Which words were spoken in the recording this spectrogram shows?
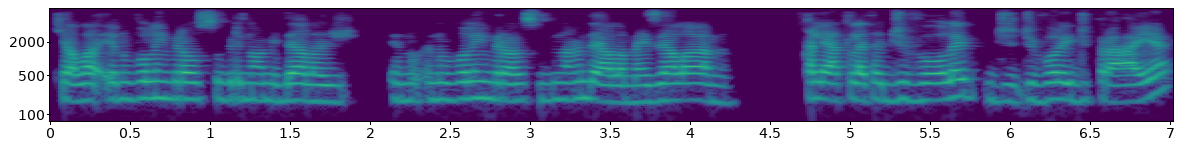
que ela, eu não vou lembrar o sobrenome dela, eu não, eu não vou lembrar o sobrenome dela, mas ela, ela é atleta de vôlei, de, de vôlei de praia,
